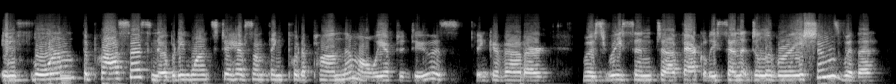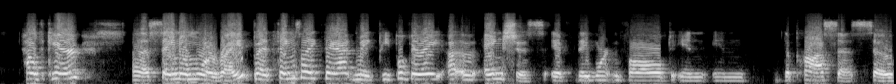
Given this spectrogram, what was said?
inform the process. Nobody wants to have something put upon them. All we have to do is think about our most recent uh, faculty senate deliberations with a healthcare, uh, say no more, right? But things like that make people very uh, anxious if they weren't involved in, in the process. So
